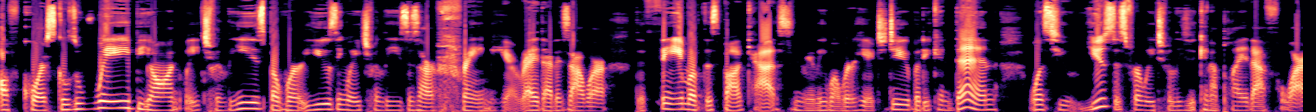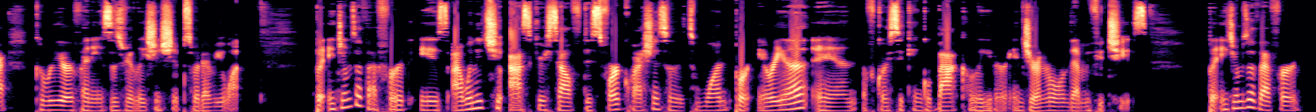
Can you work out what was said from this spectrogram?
of course, goes way beyond weight release, but we're using weight release as our frame here, right? That is our, the theme of this podcast and really what we're here to do. But you can then, once you use this for weight release, you can apply that for career, finances, relationships, whatever you want. But in terms of effort is I want you to ask yourself these four questions. So it's one per area. And of course, you can go back later and journal on them if you choose. But in terms of effort,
